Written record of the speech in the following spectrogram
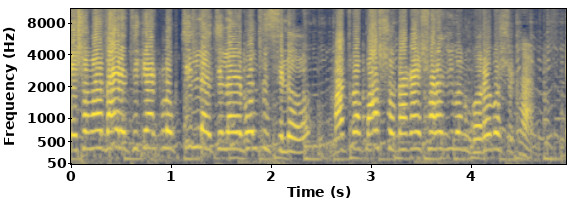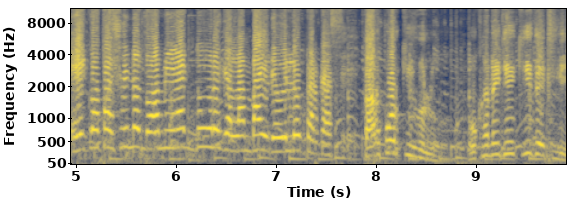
এই সময় বাইরে থেকে এক লোক চিল্লায় চিল্লায় বলতেছিল মাত্র পাঁচশো টাকায় সারা জীবন ঘরে বসে খান। এই কথা শুনে তো আমি এক দৌড়ে গেলাম বাইরে ওই লোকটার কাছে। তারপর কি হলো? ওখানে গিয়ে কি দেখলি?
